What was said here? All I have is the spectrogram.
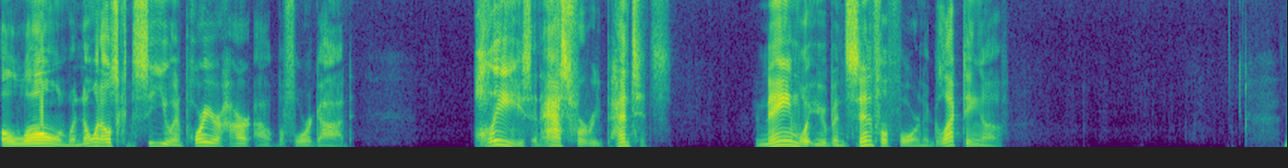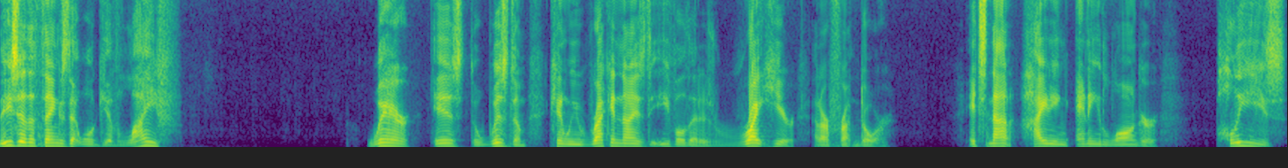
alone when no one else can see you and pour your heart out before God. Please and ask for repentance. Name what you've been sinful for, neglecting of. These are the things that will give life. Where is the wisdom? Can we recognize the evil that is right here at our front door? It's not hiding any longer. Please,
